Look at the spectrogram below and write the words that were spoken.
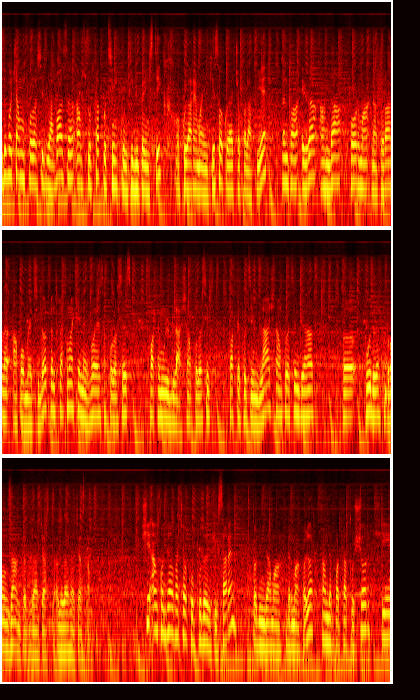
După ce am folosit la bază, am sculptat puțin cu un TV Paint Stick, o culoare mai închisă, o culoare ciocolatier, pentru a exact a da forma naturală a pomeților, pentru că să mai fie nevoie să folosesc foarte mult blush. Am folosit foarte puțin blush, am folosit în general pudră bronzantă de, aceasta, de data aceasta. Și am continuat cu aceea cu pudră de fixare, tot din Derma, Dermacolor, s-a îndepărtat ușor și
